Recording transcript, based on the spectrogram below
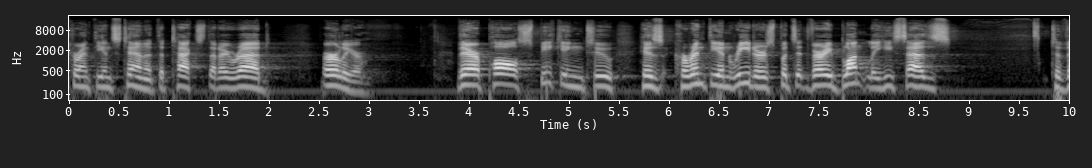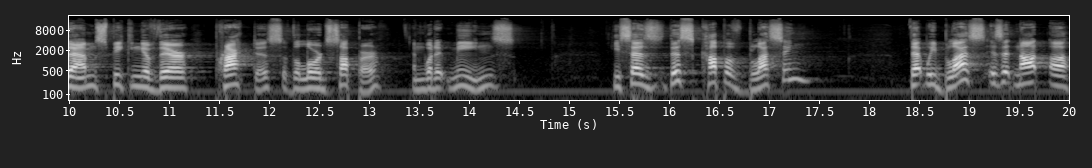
Corinthians 10 at the text that I read earlier. There, Paul, speaking to his Corinthian readers, puts it very bluntly. He says to them, speaking of their practice of the Lord's Supper and what it means, he says, This cup of blessing that we bless, is it not a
